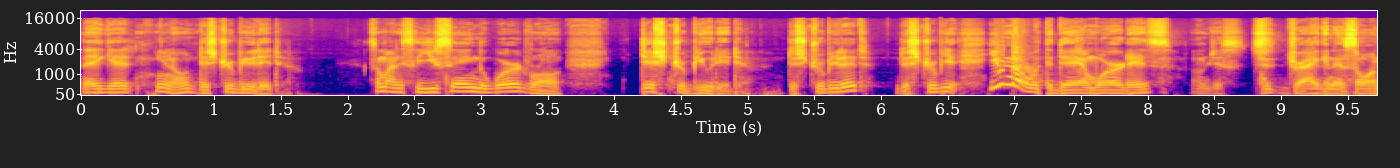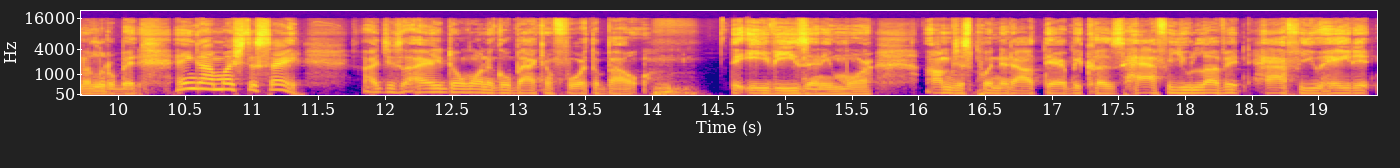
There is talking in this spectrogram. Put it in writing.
they get, you know, distributed. Somebody say, you saying the word wrong. Distributed. Distributed? Distribute. You know what the damn word is. I'm just, just dragging this on a little bit. Ain't got much to say. I just, I don't want to go back and forth about the EVs anymore. I'm just putting it out there because half of you love it, half of you hate it.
